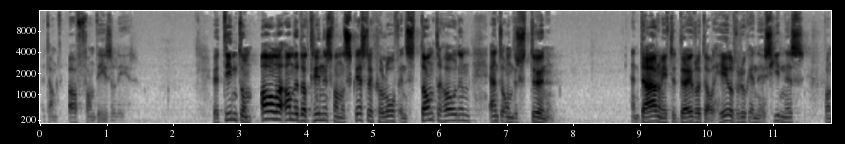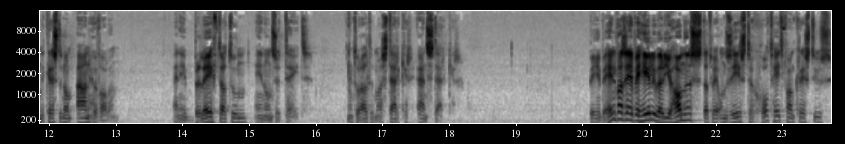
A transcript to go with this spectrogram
Het hangt af van deze leer. Het dient om alle andere doctrines van ons christelijk geloof in stand te houden en te ondersteunen. En daarom heeft de duivel het al heel vroeg in de geschiedenis van de christendom aangevallen. En hij blijft dat doen in onze tijd. En het wordt altijd maar sterker en sterker. Bij het begin van zijn evangelie wil Johannes dat wij onze eerste godheid van Christus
